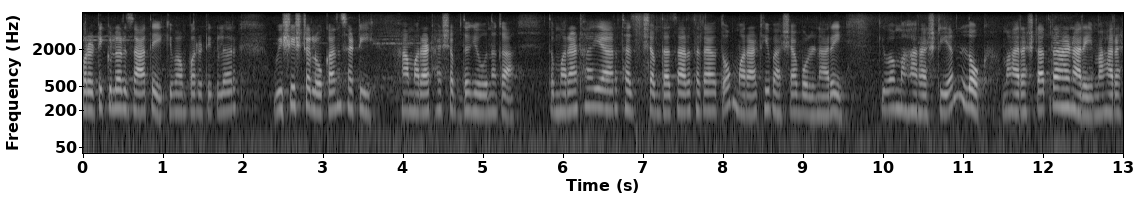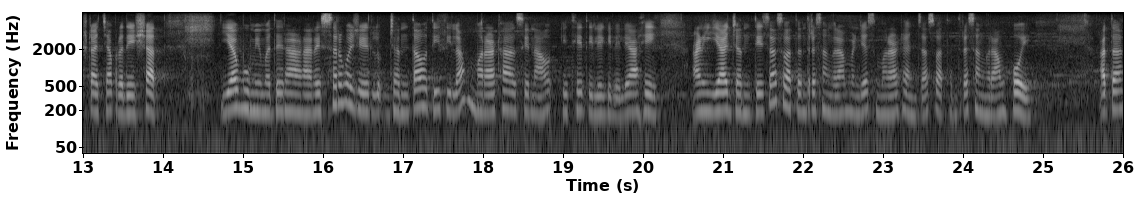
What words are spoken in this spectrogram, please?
पर्टिक्युलर जात आहे किंवा पर्टिक्युलर विशिष्ट लोकांसाठी हा मराठा शब्द घेऊ नका. तर मराठा या अर्था शब्दाचा अर्थ काय होतो? मराठी भाषा बोलणारे. किंवा महाराष्ट्रीयन लोक महाराष्ट्रात राहणारे महाराष्ट्राच्या प्रदेशात या भूमीमध्ये राहणारे सर्व जे जनता होती तिला मराठा असे नाव इथे दिले गेलेले आहे. आणि या जनतेचा स्वातंत्र्य संग्राम म्हणजेच मराठ्यांचा स्वातंत्र्य संग्राम होय. आता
